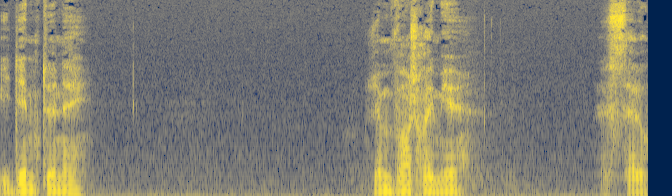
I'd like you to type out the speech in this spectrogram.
L'idée me tenait. Je me vengerai mieux. Le salaud.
